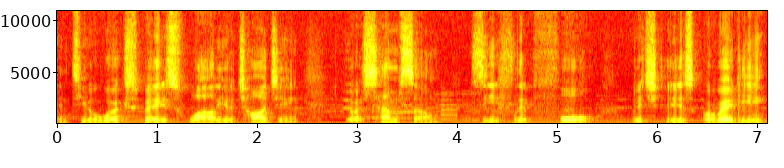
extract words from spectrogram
into your workspace while you're charging your Samsung Z Flip 4, which is already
